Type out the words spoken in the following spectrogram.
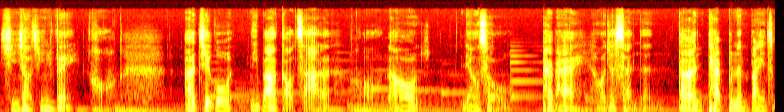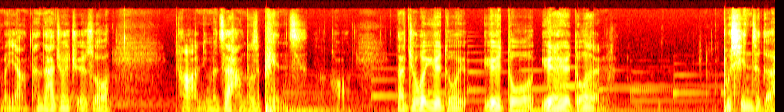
行销经费，好啊，结果你把它搞砸了，哦，然后两手拍拍，然后就闪人。当然他不能把你怎么样，但他就会觉得说，啊，你们这行都是骗子，那就会越多越多越来越多人不信这个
